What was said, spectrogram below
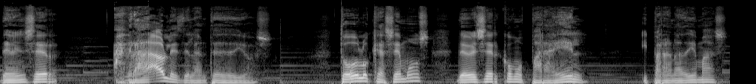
deben ser agradables delante de Dios. Todo lo que hacemos debe ser como para Él y para nadie más.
